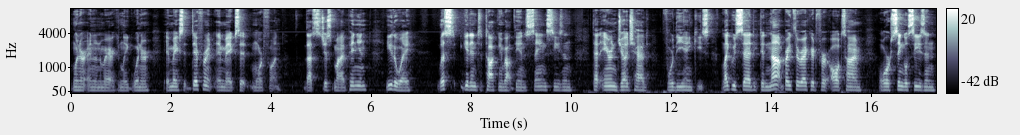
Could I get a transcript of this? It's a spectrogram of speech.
winner and an American League winner. It makes it different, it makes it more fun. That's just my opinion. Either way, let's get into talking about the insane season that Aaron Judge had for the Yankees. Like we said, he did not break the record for all time or single season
